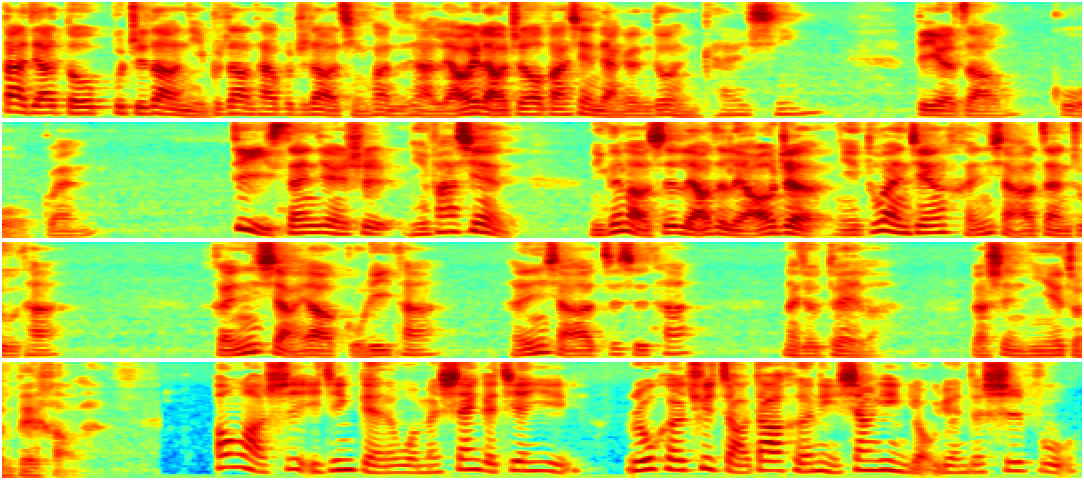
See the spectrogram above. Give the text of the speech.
大家都不知道、你不知道、他不知道的情况之下聊一聊之后，发现两个人都很开心。第二招过关。第三件事，你发现你跟老师聊着聊着，你突然间很想要赞助他，很想要鼓励他，很想要支持他，那就对了，表示你也准备好了。翁老师已经给了我们三个建议，如何去找到和你相应有缘的师傅。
